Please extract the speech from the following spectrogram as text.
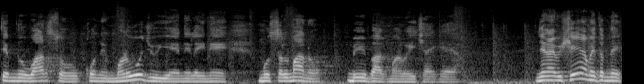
તેમનો વારસો કોને મળવો જોઈએ એને લઈને મુસલમાનો બે ભાગમાં વહેંચાઈ ગયા. જેના વિશે અમે તમને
